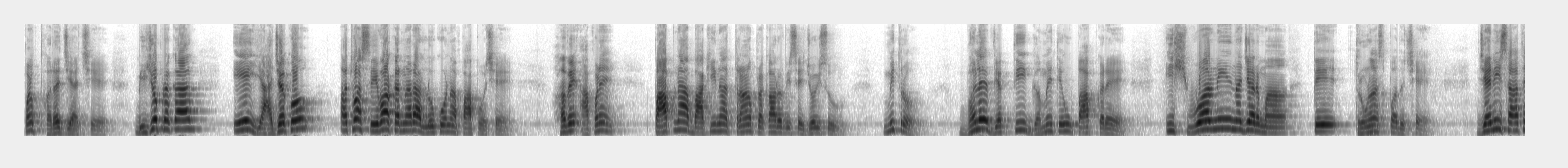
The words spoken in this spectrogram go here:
પણ ફરજિયાત છે. બીજો પ્રકાર, એ યાજકો અથવા સેવા કરનારા લોકોના પાપો છે. હવે આપણે પાપના બાકીના ત્રણ પ્રકારો વિશે જોઈશું. મિત્રો, ભલે વ્યક્તિ ગમે તેવું પાપ કરે, ઈશ્વરની નજરમાં તે ધૃણાસ્પદ છે. જેની સાથે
